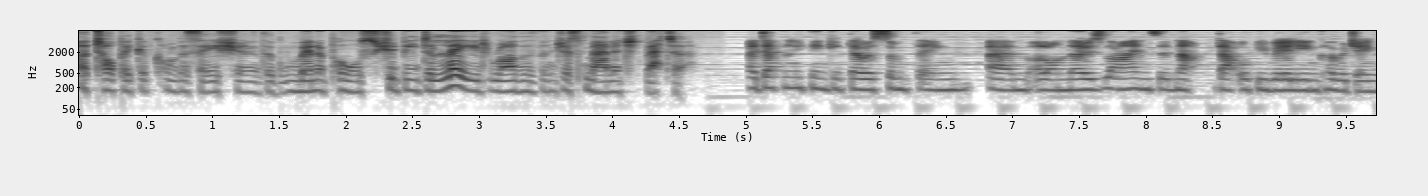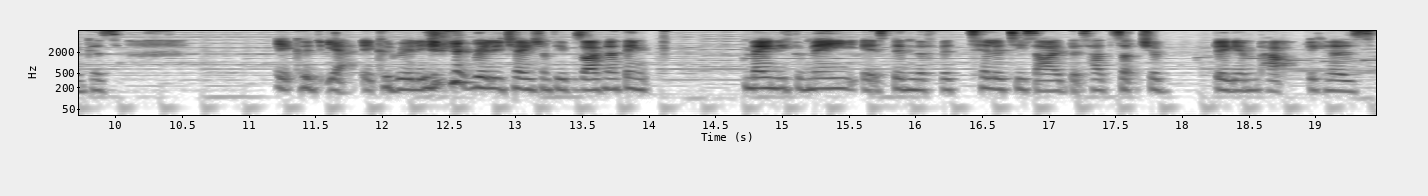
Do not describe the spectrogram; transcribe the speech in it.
a topic of conversation that menopause should be delayed rather than just managed better. I definitely think if there was something um, along those lines, and that that would be really encouraging because it could, yeah, it could really really change some people's life. And I think mainly for me, it's been the fertility side that's had such a big impact because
